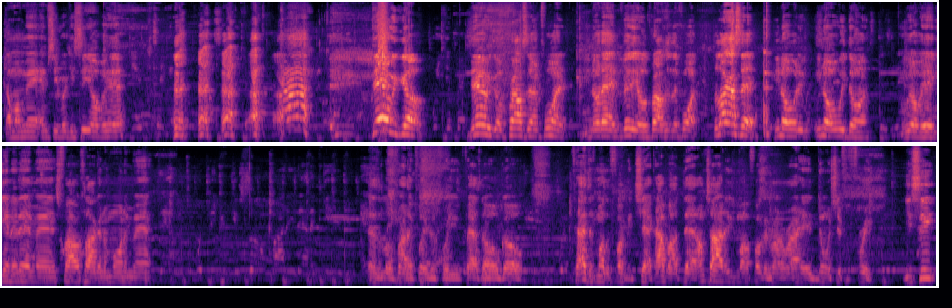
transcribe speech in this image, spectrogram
Got my man MC Ricky C over here. there we go. There we go. Props are important. You know that in videos, props is important. So like I said, you know what you know what we doing. We over here getting it in, man. It's five o'clock in the morning, man. That's a little product placement for you. Pass the whole goal. Pass the motherfucking check. How about that? I'm tired of these motherfuckers running around here doing shit for free. You see,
